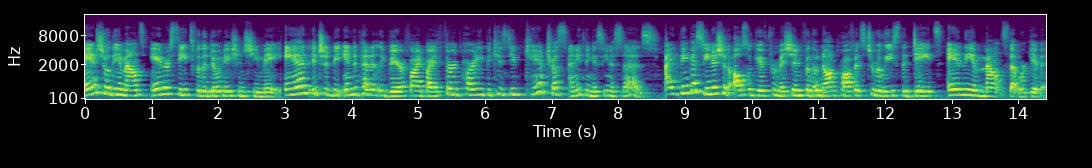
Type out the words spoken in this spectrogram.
and show the amounts and receipts for the donations she made. And it should be independently verified by a third party because you can't trust anything Essena says. I think Essena should also give permission for the nonprofits to release the dates and the amounts that were given.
